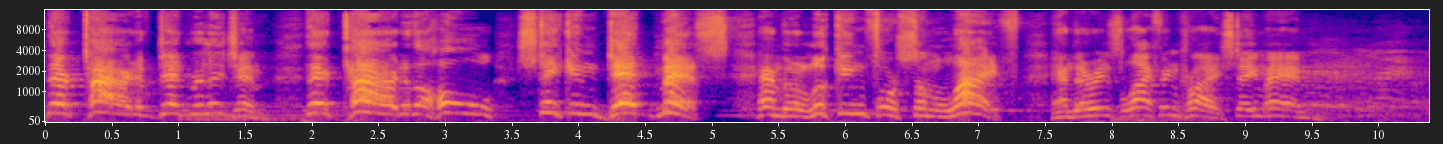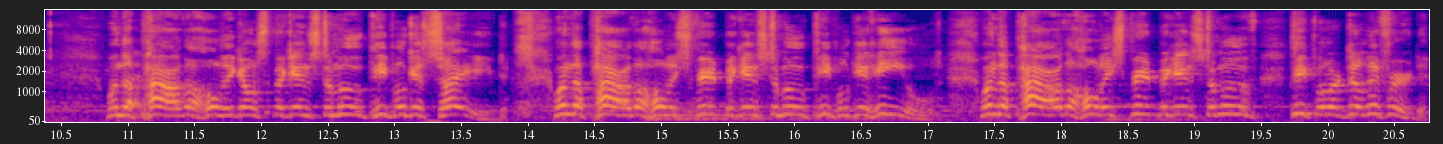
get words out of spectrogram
They're tired of dead religion. They're tired of the whole stinking dead mess. And they're looking for some life. And there is life in Christ. Amen. When the power of the Holy Ghost begins to move, people get saved. When the power of the Holy Spirit begins to move, people get healed. When the power of the Holy Spirit begins to move, people are delivered.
